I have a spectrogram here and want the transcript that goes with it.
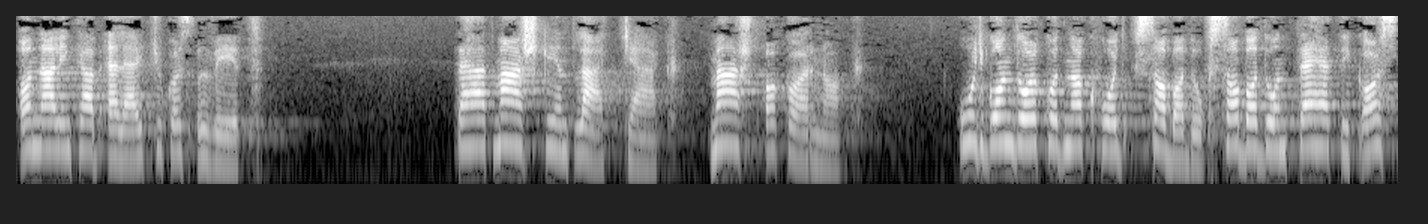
annál inkább elejtjük az övét. Tehát másként látják, mást akarnak. Úgy gondolkodnak, hogy szabadok, szabadon tehetik azt,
